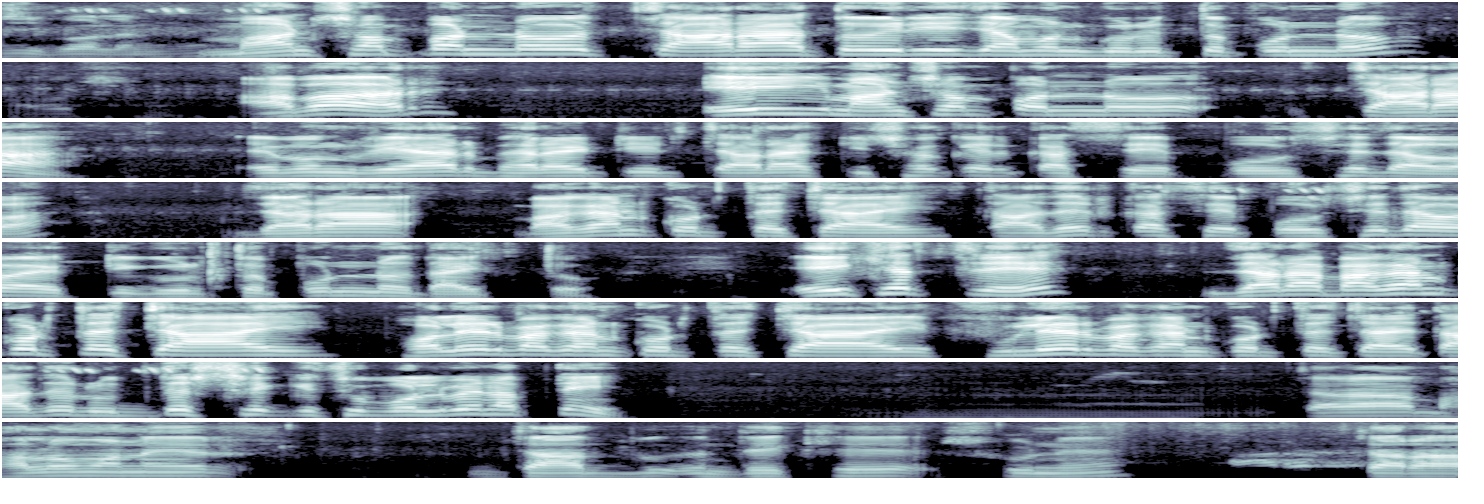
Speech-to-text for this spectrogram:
জি বলেন মানসম্পন্ন চারা তৈরি যেমন গুরুত্বপূর্ণ আবার এই মানসম্পন্ন চারা এবং রেয়ার ভ্যারাইটির চারা কৃষকের কাছে পৌঁছে দেওয়া যারা বাগান করতে চায় তাদের কাছে পৌঁছে দেওয়া একটি গুরুত্বপূর্ণ দায়িত্ব। এই ক্ষেত্রে যারা বাগান করতে চায় ফলের বাগান করতে চায় ফুলের বাগান করতে চায় তাদের উদ্দেশ্যে কিছু বলবেন আপনি? যারা ভালো মানের জাত দেখে শুনে যারা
